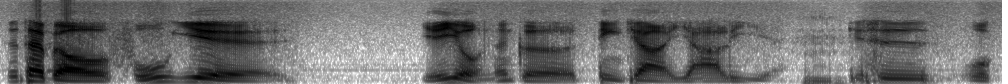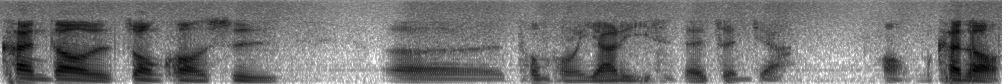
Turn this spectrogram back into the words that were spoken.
这代表服务业也有那个定价的压力。嗯，其实我看到的状况是，呃，通膨的压力一直在增加。好，我们看到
